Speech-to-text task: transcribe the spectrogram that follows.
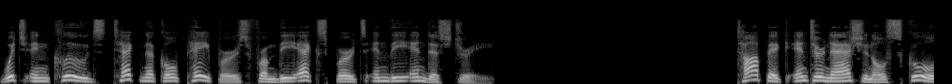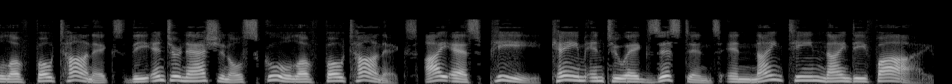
which includes technical papers from the experts in the industry. Topic International School of Photonics The International School of Photonics ISP came into existence in 1995.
